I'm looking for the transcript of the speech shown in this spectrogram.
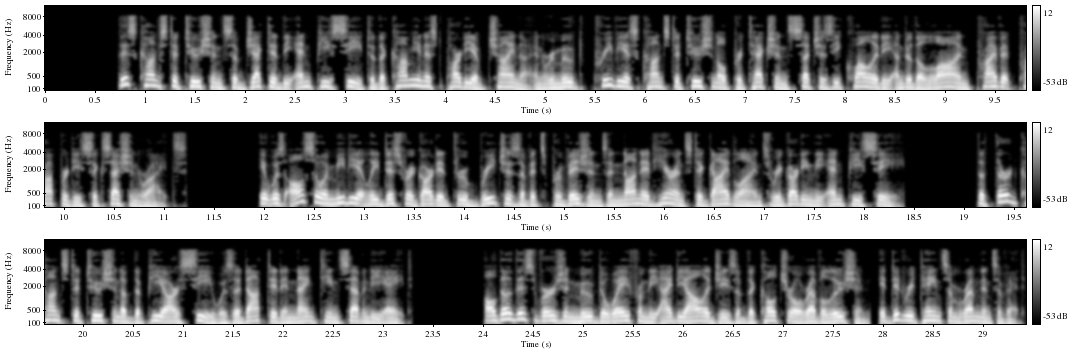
This constitution subjected the NPC to the Communist Party of China and removed previous constitutional protections such as equality under the law and private property succession rights. It was also immediately disregarded through breaches of its provisions and non-adherence to guidelines regarding the NPC. The third constitution of the PRC was adopted in 1978. Although this version moved away from the ideologies of the Cultural Revolution, it did retain some remnants of it.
